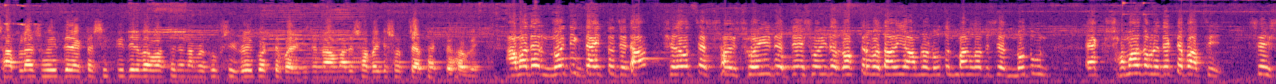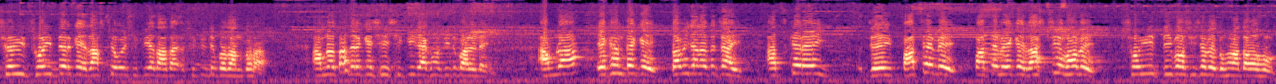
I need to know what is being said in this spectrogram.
শাপলা শহীদদের একটা স্বীকৃতির ব্যবস্থা যেন আমরা খুব শীঘ্রই করতে পারি, সেই জন্য আমাদের সবাইকে সোচ্চার থাকতে হবে। আমাদের নৈতিক দায়িত্ব যেটা, সেটা হচ্ছে শহী- শহীদের যে শহীদের রক্তের দাঁড়িয়ে আমরা নতুন বাংলাদেশের নতুন এক সমাজ আমরা দেখতে পাচ্ছি, সেই শহীদ শহীদদেরকে রাষ্ট্রীয় স্বীকৃতি স্বীকৃতি প্রদান করা। আমরা তাদেরকে সেই স্বীকৃতি এখনও দিতে পারি নাই। আমরা এখান থেকে দাবি জানাতে চাই, আজকের এই যে পাঁচে মে পাঁচে মেকে রাষ্ট্রীয়ভাবে শহীদ দিবস হিসেবে ঘোষণা দেওয়া হোক।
